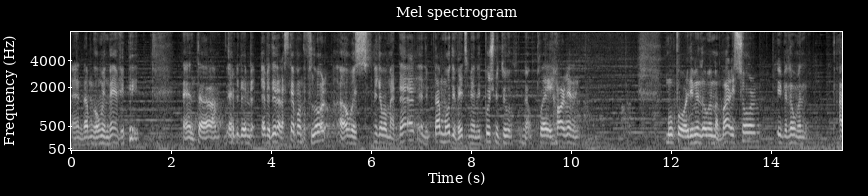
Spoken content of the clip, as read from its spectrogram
and I'm going to win the MVP. And uh, every, day, every day that I step on the floor, I always think about my dad, and that motivates me and it pushes me to you know play harder and move forward. Even though when my body's sore, even though when I,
